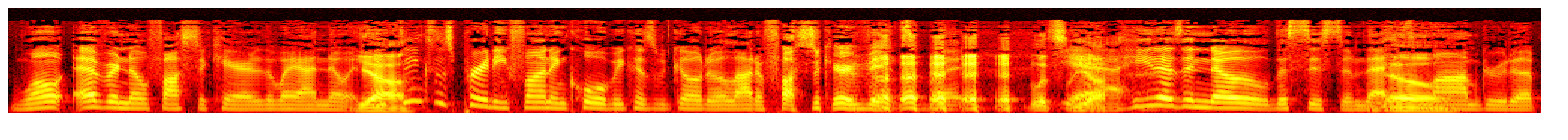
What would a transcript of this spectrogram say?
won't ever know foster care the way I know it. Yeah. He thinks it's pretty fun and cool because we go to a lot of foster care events. But let's yeah, yeah, he doesn't know the system that No. his mom grew up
